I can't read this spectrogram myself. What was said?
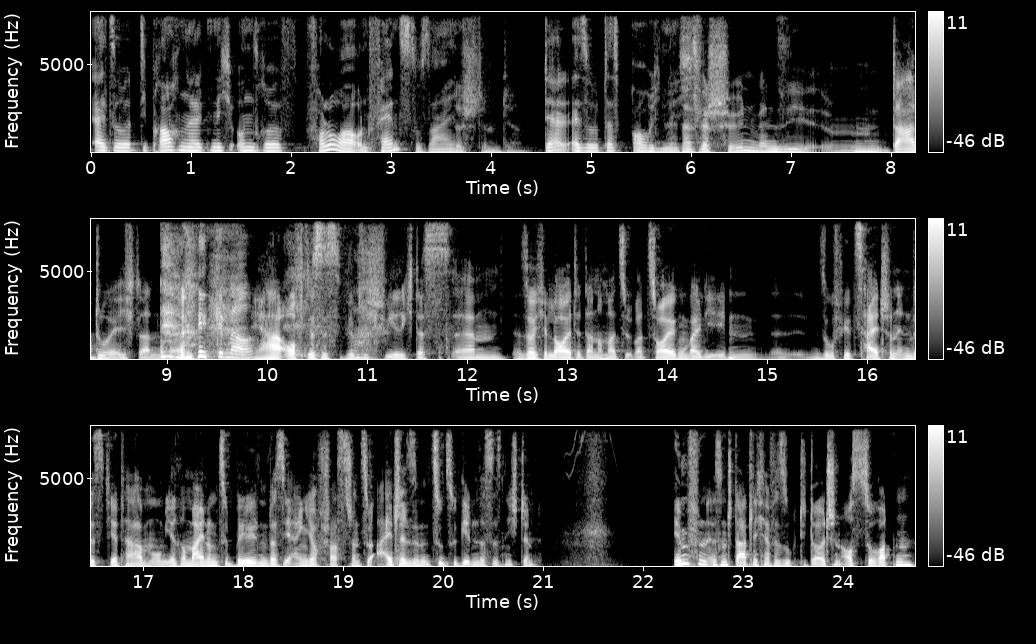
also die brauchen halt nicht unsere Follower und Fans zu sein. Das stimmt, ja. Der, also das brauche ich nicht. Das wäre schön, wenn sie ähm, dadurch dann. Äh, genau. ja, oft ist es wirklich schwierig, dass ähm, solche Leute dann nochmal zu überzeugen, weil die eben äh, so viel Zeit schon investiert haben, um ihre Meinung zu bilden, dass sie eigentlich auch fast schon zu eitel sind, zuzugeben, dass es nicht stimmt. Impfen ist ein staatlicher Versuch, die Deutschen auszurotten.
